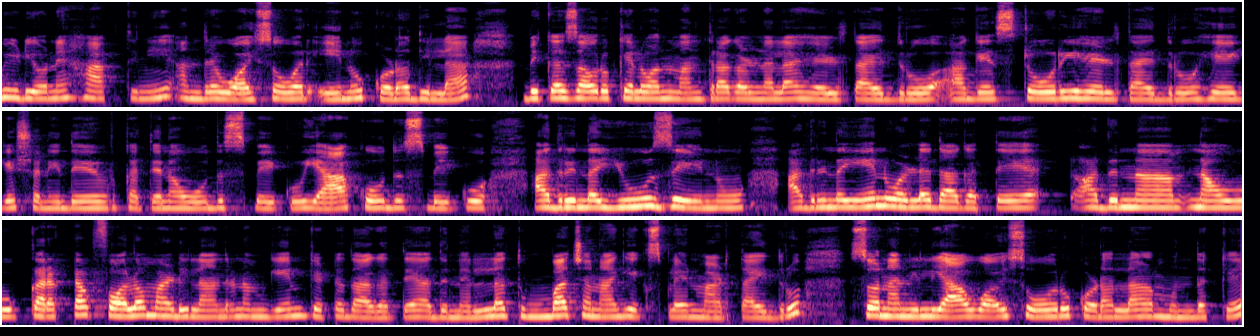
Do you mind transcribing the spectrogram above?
ವಿಡಿಯೋನೇ ಹಾಕ್ತೀನಿ. ಅಂದರೆ ವಾಯ್ಸ್ ಓವರ್ ಏನೂ ಕೊಡೋದಿಲ್ಲ. ಬಿಕಾಸ್ ಅವರು ಕೆಲವೊಂದು ಮಂತ್ರಗಳನ್ನೆಲ್ಲ ಹೇಳ್ತಾ ಇದ್ರು, ಹಾಗೆ ಸ್ಟೋರಿ ಹೇಳ್ತಾ ಇದ್ರು, ಹೇಗೆ ಶನಿದೇವ್ರ ಕಥೆನ ಓದಿಸ್ಬೇಕು, ಯಾಕೆ ಓದಿಸ್ಬೇಕು, ಅದರಿಂದ ಯೂಸ್ ಏನು, ಅದರಿಂದ ಏನು ಒಳ್ಳೆಯದಾಗತ್ತೆ ಅದನ್ನು ನಾವು ಕರೆಕ್ಟಾಗಿ ಫಾಲೋ ಮಾಡಿಲ್ಲ ಅಂದರೆ ನಮಗೇನು ಕೆಟ್ಟದಾಗತ್ತೆ, ಅದನ್ನೆಲ್ಲ ತುಂಬ ಚೆನ್ನಾಗಿ ಎಕ್ಸ್ಪ್ಲೈನ್ ಮಾಡ್ತಾ ಇದ್ರು. ಸೊ ಇಲ್ಲಿ ಯಾವ ವಾಯ್ಸ್ ಓವರು ಕೊಡಲ್ಲ ಮುಂದಕ್ಕೆ.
